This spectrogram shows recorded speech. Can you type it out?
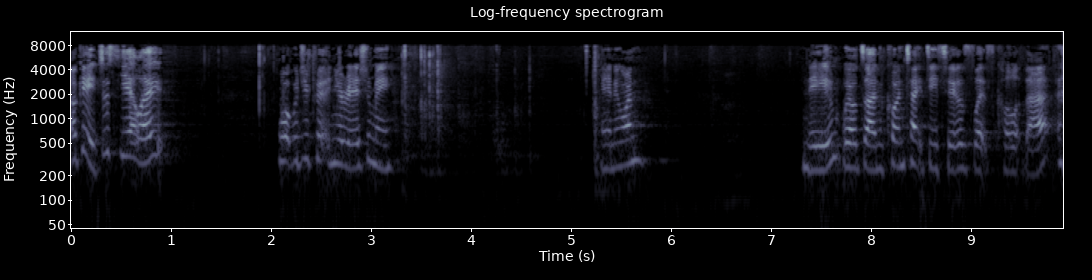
Okay, just yell out. What would you put in your resume? Anyone? Name, well done. Contact details, let's call it that.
